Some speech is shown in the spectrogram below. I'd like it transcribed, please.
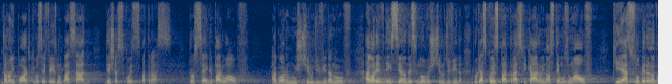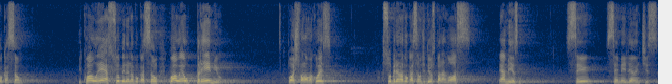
Então não importa o que você fez no passado, deixa as coisas para trás. Prossegue para o alvo. Agora num estilo de vida novo. Agora evidenciando esse novo estilo de vida. Porque as coisas para trás ficaram e nós temos um alvo, que é a soberana vocação. E qual é a soberana vocação? Qual é o prêmio? Posso falar uma coisa? A soberana vocação de Deus para nós é a mesma: ser semelhantes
